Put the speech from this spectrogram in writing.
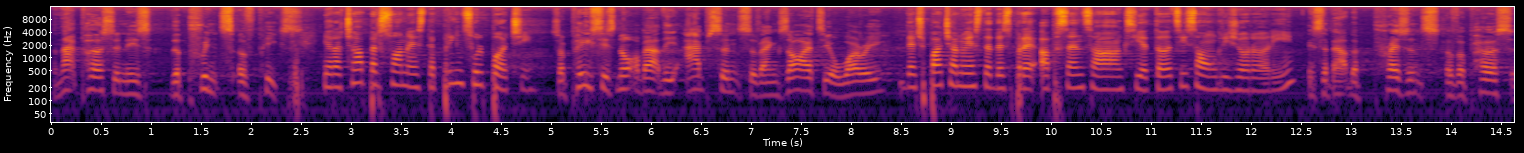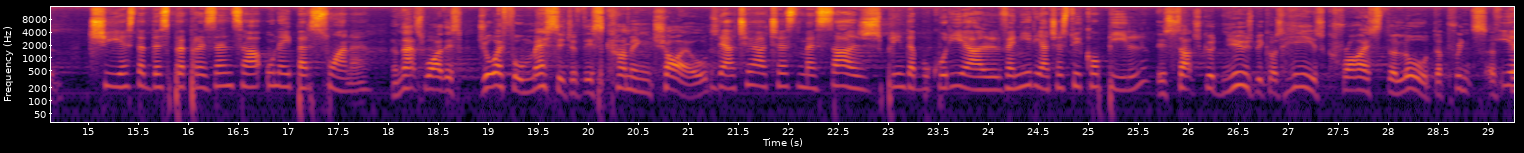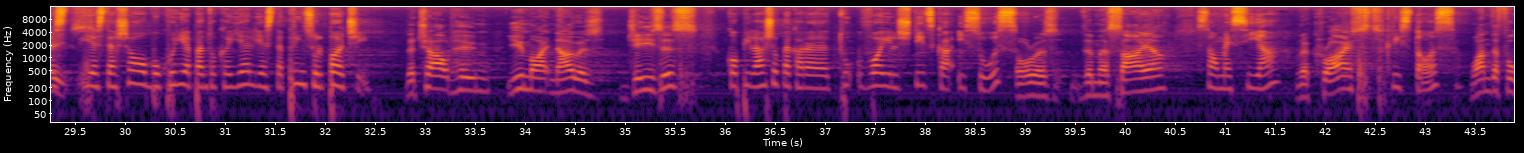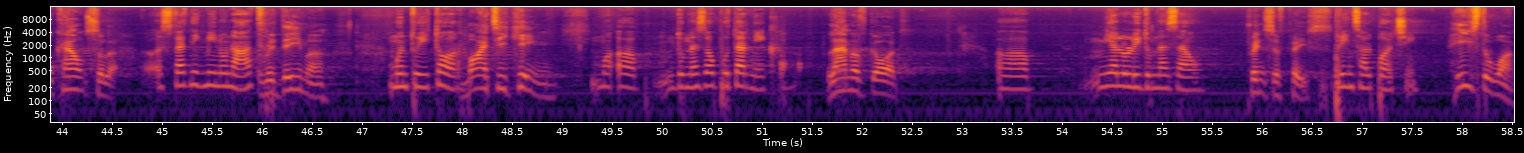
And that person is the Prince of Peace. Iar acea persoană este prințul păcii. So, peace is not about the absence of anxiety or worry, Deci pacea nu este despre absența anxietății sau îngrijorării, it's about the presence of a person. Ci este despre prezența unei persoane. And that's why this joyful message of this coming child De aceea acest mesaj plin de bucurie al venirii acestui copil is such good news because he is Christ the Lord, the Prince of este, Peace. este așa o bucurie pentru că el este prințul păcii. The child whom you might know as Jesus Copilașul pe care tu, voi îl știți ca Isus or as the Messiah, sau Mesia, the Christ, Hristos, wonderful counselor, sfetnic minunat, Redeemer, mântuitor, mighty King, m- uh, Dumnezeu puternic, Lamb of God, uh, mielul lui Dumnezeu, Prince of Peace. prinț al păcii. He's the one,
